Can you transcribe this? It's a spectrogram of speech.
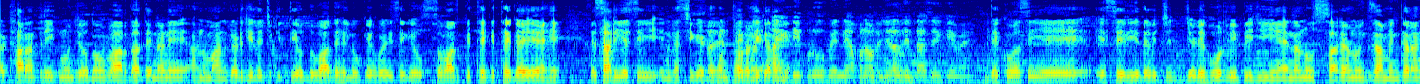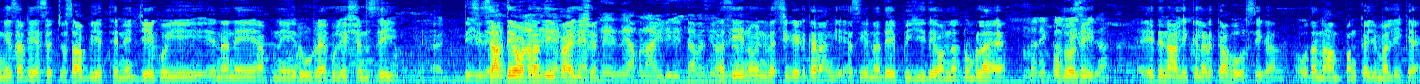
18 ਤਰੀਕ ਨੂੰ ਜਦੋਂ ਵਾਰਦਾਤ ਇਹਨਾਂ ਨੇ ਹਨੂਮਾਨਗੜ੍ਹ ਜ਼ਿਲ੍ਹੇ 'ਚ ਕੀਤੀ ਉਸ ਤੋਂ ਬਾਅਦ ਇਹ ਲੁਕੇ ਹੋਏ ਸੀਗੇ। ਉਸ ਤੋਂ ਬਾਅਦ ਕਿੱਥੇ ਕਿੱਥੇ ਗਏ ਆ ਇਹ? ਇਹ ਸਾਰੀ ਅਸੀਂ ਇਨਵੈਸਟੀਗੇਟ ਹੁਣ ਥੋਰਲੀ ਕਰਾਂਗੇ। ਆਈਡੀ ਪ੍ਰੂਫ ਇਹਨੇ ਆਪਣਾ ਓਰੀਜਨਲ ਦਿੱਤਾ ਸੀ ਕਿਵੇਂ? ਦੇਖੋ ਅਸੀਂ ਇਹ ਇਸ ਏਰੀਆ ਦੇ ਵਿੱਚ ਜਿਹੜੇ ਹੋਰ ਵੀ ਪੀਜੀ ਹੈ ਇਹਨਾਂ ਨੂੰ ਸਾਰਿਆਂ ਨੂੰ ਐਗਜ਼ਾਮਿਨ ਕਰਾਂਗੇ। ਸਾਡੇ ਐਸਐਚਓ ਸਾਹਿਬ ਵੀ ਇੱਥੇ ਨੇ। ਜੇ ਕੋਈ ਇਹਨਾਂ ਨੇ ਆਪਣੀ ਰੂਲ ਰੈਗੂਲੇਸ਼ਨਸ ਦੀ ਡੀਸੀ ਸਾਹਿਬ ਦੇ ਆਰਡਰਾਂ ਦੀ ਵਾਇਲੇਸ਼ਨ ਇੱਥੇ ਇਹਨੇ ਆਪਣਾ ਆਈਡੀ ਦਿੱਤਾ ਵੈਸੇ ਅਸੀਂ ਇਹਨੂੰ ਇਨਵੈਸਟੀਗੇਟ ਕਰਾਂਗੇ। ਅਸੀਂ ਇਹਨਾਂ ਦੇ ਪੀਜੀ ਦੇ ਓਨਰ ਨੂੰ ਬੁਲਾਇਆ ਹੈ। ਉਦੋਂ ਅਸੀਂ ਇਹਦੇ ਨਾਲ ਇੱਕ ਲੜਕਾ ਹੋਰ ਸੀਗਾ। ਉਹਦਾ ਨਾਮ ਪੰਕਜ ਮਲਿਕ ਹੈ।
